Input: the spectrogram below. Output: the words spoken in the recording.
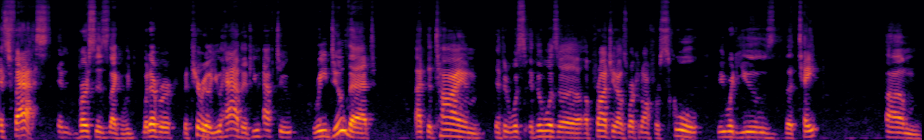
it's fast, and versus like whatever material you have, if you have to redo that at the time, if it was if it was a, a project I was working on for school, we would use the tape um,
